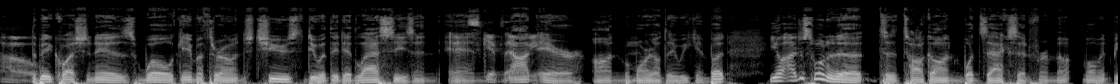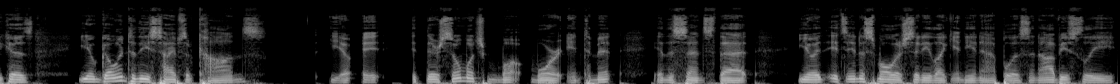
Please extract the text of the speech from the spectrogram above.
Oh, the big question is: Will Game of Thrones choose to do what they did last season and, And skip that not week. air on mm-hmm. Memorial Day weekend? But you know, I just wanted to to talk on what Zach said for a mo- moment because you know, going to these types of cons, you know, it, it they're so much mo- more intimate in the sense that you know it, it's in a smaller city like Indianapolis, and obviously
